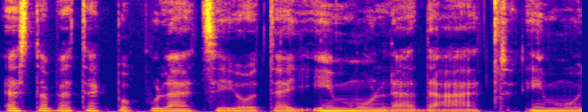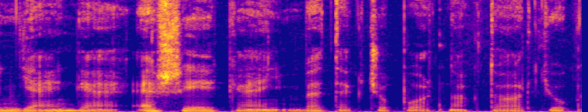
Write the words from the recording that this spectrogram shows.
ezt a betegpopulációt egy immunledált, immungyenge, esékeny betegcsoportnak tartjuk.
